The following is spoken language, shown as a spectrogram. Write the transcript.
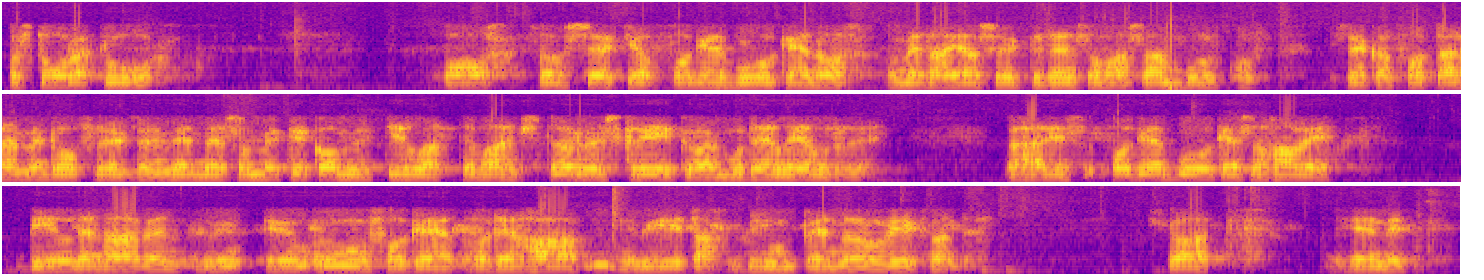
och stora klor. Och så sökte jag fågelboken och, och medan jag sökte den så var sambon och försöka fota den men då flög den iväg. Men så mycket kom vi till att det var en större skrik och en modell äldre. Jag här i fågelboken så har vi bilden av en ung, ung fågel och den har vita vingpennor och liknande. Så att enligt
